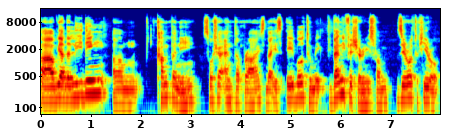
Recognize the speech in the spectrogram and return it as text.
uh, we are the leading um, company, social enterprise that is able to make beneficiaries from zero to hero.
